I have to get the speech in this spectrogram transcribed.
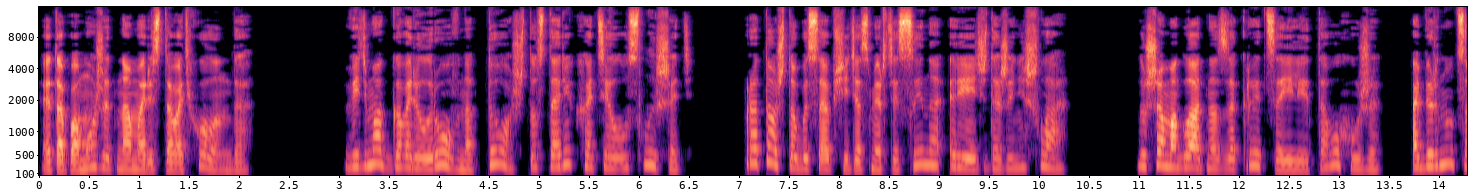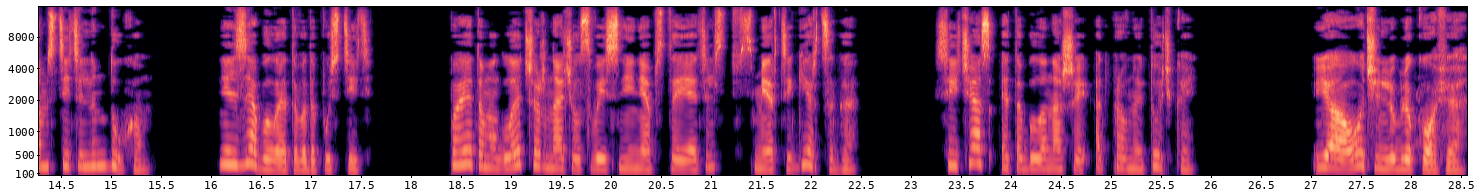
Это поможет нам арестовать Холланда», Ведьмак говорил ровно то, что старик хотел услышать. Про то, чтобы сообщить о смерти сына, речь даже не шла. Душа могла от нас закрыться или, того хуже, обернуться мстительным духом. Нельзя было этого допустить. Поэтому Глетчер начал с выяснения обстоятельств смерти герцога. Сейчас это было нашей отправной точкой. «Я очень люблю кофе.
